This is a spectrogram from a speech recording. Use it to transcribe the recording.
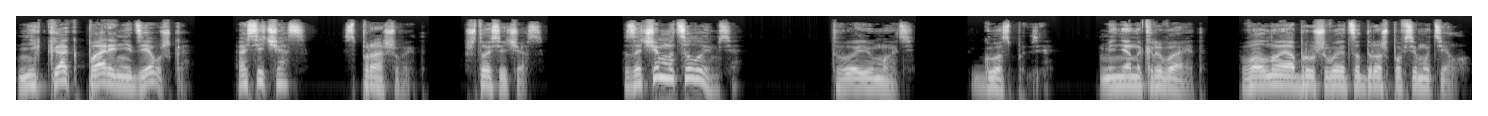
Не как парень и девушка. А сейчас? Спрашивает. Что сейчас? Зачем мы целуемся? Твою мать. Господи. Меня накрывает. Волной обрушивается дрожь по всему телу.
